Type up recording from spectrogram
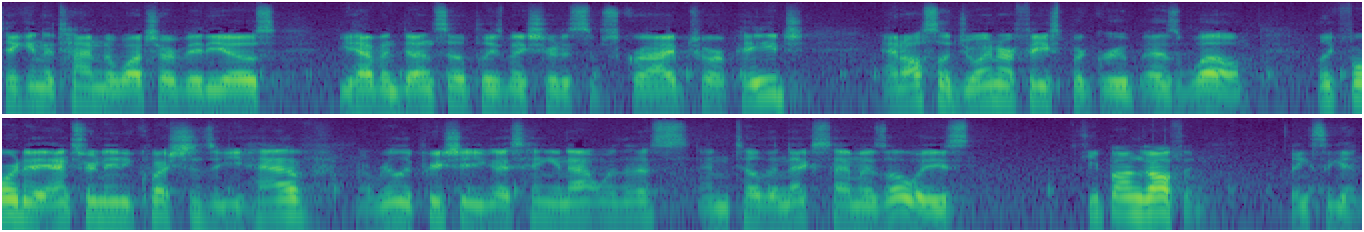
taking the time to watch our videos. If you haven't done so, please make sure to subscribe to our page and also join our Facebook group as well. Look forward to answering any questions that you have. I really appreciate you guys hanging out with us. And until the next time, as always, keep on golfing. Thanks again.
